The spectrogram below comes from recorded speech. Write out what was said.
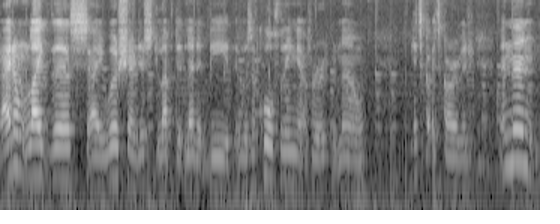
I don't like this. I wish I just left it, let it be. It was a cool thing at first, but now it's it's garbage. And then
